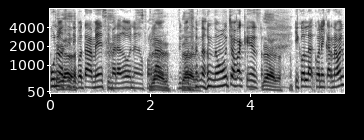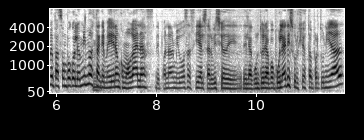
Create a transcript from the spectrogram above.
Uno así, tipo, está Messi, Maradona, Forlán. Tipo. No, no mucho más que eso. Y con, la- con el carnaval me pasó un poco lo mismo Mm. hasta que me dieron como ganas de poner mi voz así al servicio de, de la cultura popular y surgió esta oportunidad.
